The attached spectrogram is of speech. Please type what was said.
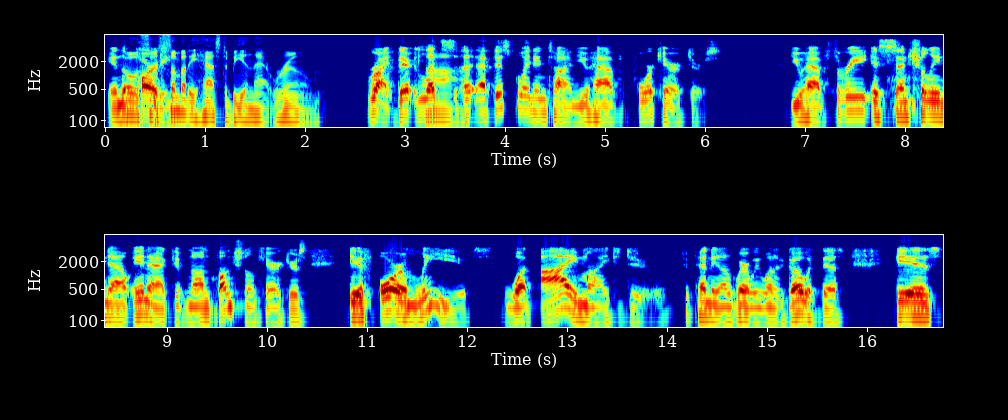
in the oh, party. so somebody has to be in that room. Right. There, let's, Ah. uh, at this point in time, you have four characters. You have three essentially now inactive, non-functional characters. If Orem leaves, what I might do, depending on where we want to go with this, is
